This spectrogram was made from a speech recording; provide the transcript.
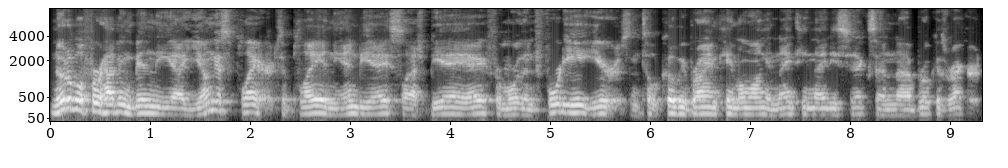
Notable for having been the uh, youngest player to play in the NBA slash BAA for more than 48 years until Kobe Bryant came along in 1996 and uh, broke his record.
